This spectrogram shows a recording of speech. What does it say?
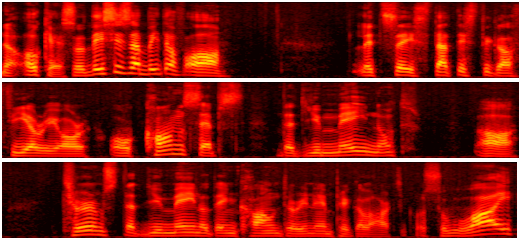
Now, okay, so this is a bit of a, let's say, statistical theory or, or concepts that you may not, uh, terms that you may not encounter in empirical articles. So why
